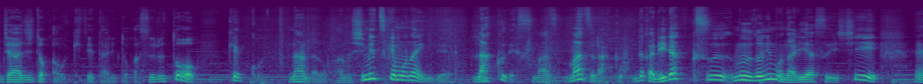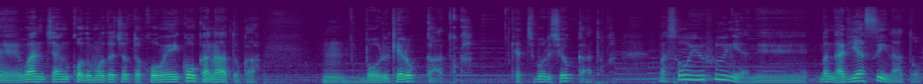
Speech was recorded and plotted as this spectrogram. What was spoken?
ジャージとかを着てたりとかすると結構なんだろうあの締め付けもないんで楽ですまずまず楽。だからリラックスムードにもなりやすいし、えー、ワンチャン子供とちょっと公園行こうかなとか、うん、ボール蹴ろっかとかキャッチボールしよっかとかまあ、そういうふうにはね、まあ、なりやすいなと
